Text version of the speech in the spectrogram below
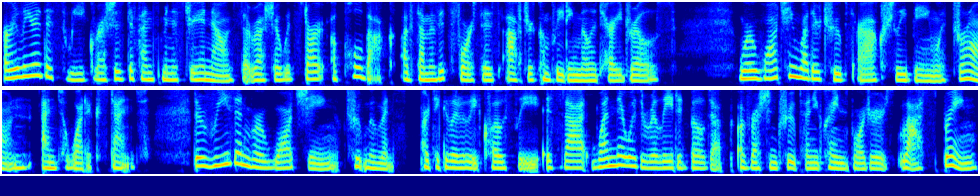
Earlier this week, Russia's defense ministry announced that Russia would start a pullback of some of its forces after completing military drills. We're watching whether troops are actually being withdrawn and to what extent. The reason we're watching troop movements particularly closely is that when there was a related buildup of Russian troops on Ukraine's borders last spring,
